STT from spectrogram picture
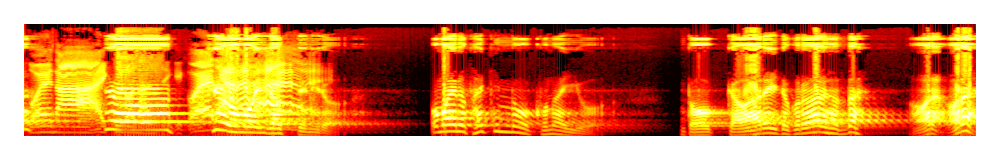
聞こえない！よ聞こえない！思い！出してみろ。お前の最近の行いを。どっか悪いところあるはずだ。ほらほら。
